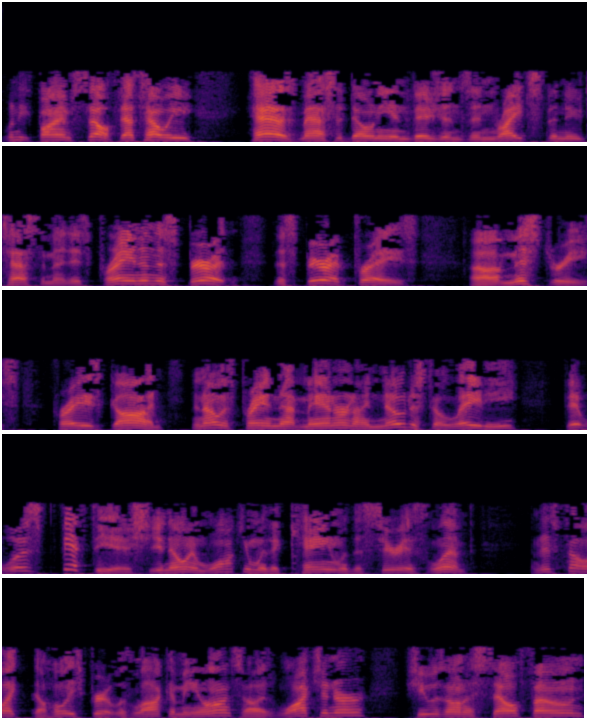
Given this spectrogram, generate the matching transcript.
when he's by himself, that's how he has Macedonian visions and writes the New Testament. It's praying in the Spirit. The Spirit prays uh, mysteries. Praise God. And I was praying that manner, and I noticed a lady that was 50-ish, you know, and walking with a cane with a serious limp. And this felt like the Holy Spirit was locking me on, so I was watching her. She was on a cell phone,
